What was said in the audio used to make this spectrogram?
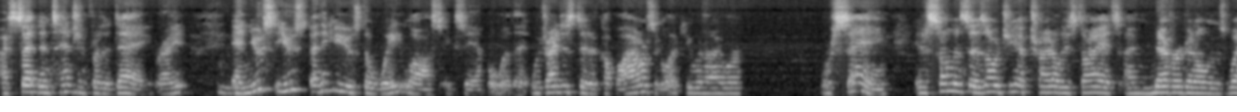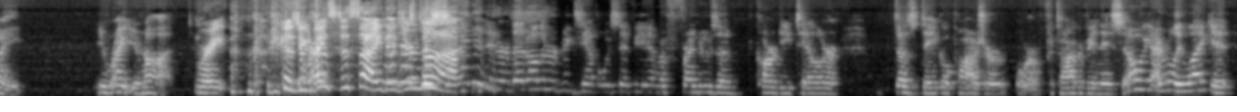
I set an intention for the day, right? Mhm. And you, you, I think you used the weight loss example with it, which I just did a couple hours ago, like you and I were were saying. And if someone says, "Oh, gee, I've tried all these diets, I'm never going to lose weight," you're right, you're not. right because you Right? just decided You you're just not decided it. Or example we said, if you have a friend who's a car detailer, does decoupage or, or photography, and they say, "Oh yeah, I really like it,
